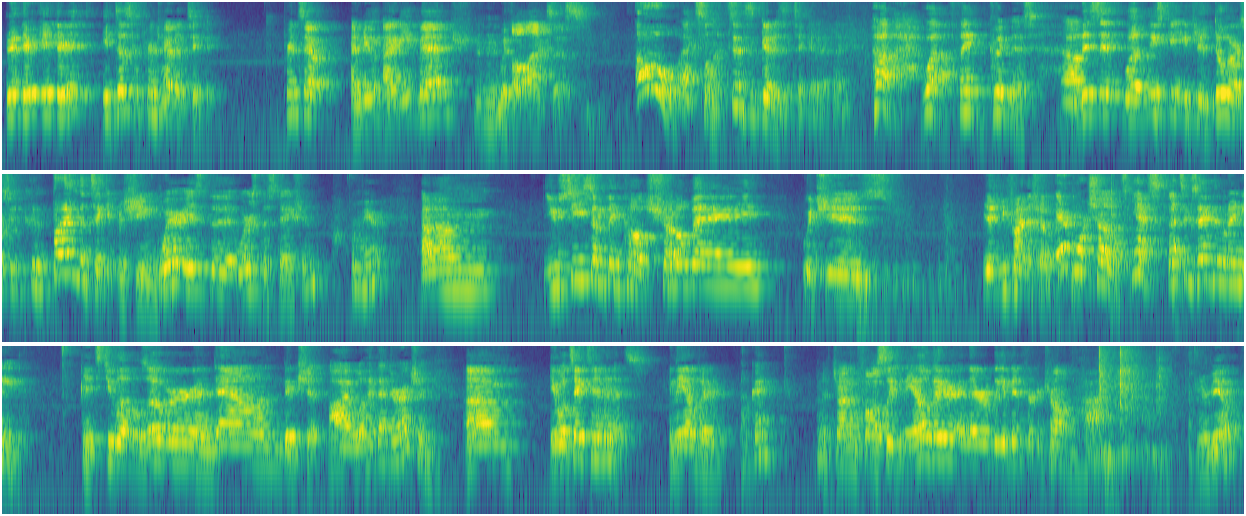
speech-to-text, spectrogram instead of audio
There, it, there, it doesn't print out a ticket. Prints out a new ID badge Mhm. with all access. Oh, excellent. So it's as good as a ticket, I think. Huh, well, thank goodness. Uh, this is, will at least get you through the door, so you can find the ticket machine. where is the Where's the station from here? Um, you see something called Shuttle Bay, which is yeah, you find the shuttle. Airport shuttles. Yes, that's exactly what I need. It's two levels over and down, big ship. I will head that direction. Um, it will take ten minutes in the elevator. Okay. John will fall asleep in the elevator, and there will be a bid for control. Aha. Reveal.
